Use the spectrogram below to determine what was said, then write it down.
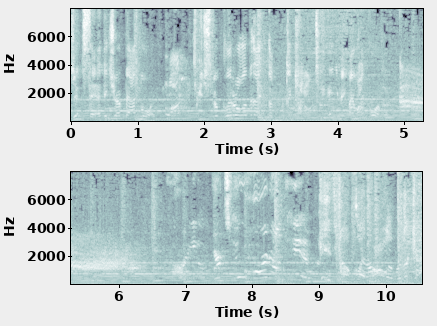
Yeah, Santa thinks you're a bad boy. What? You just spill glitter all over the, the, the couch, and you make my life horrible. Ah! Mario, you're too hard on him. He spilled glitter all over the couch.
